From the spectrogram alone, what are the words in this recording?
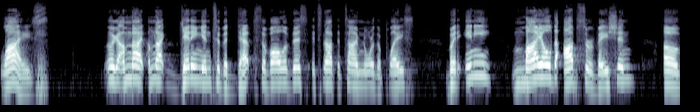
lies. Look, I'm not, I'm not getting into the depths of all of this. It's not the time nor the place. But any mild observation of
